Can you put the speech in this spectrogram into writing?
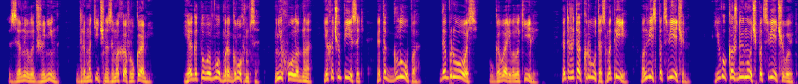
— заныла Джанин, драматично замахав руками. «Я готова в обморок грохнуться. Мне холодно. Я хочу писать. Это глупо. Да брось!» — уговаривала Килли. «Это же так круто, смотри, он весь подсвечен. Его каждую ночь подсвечивают»,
